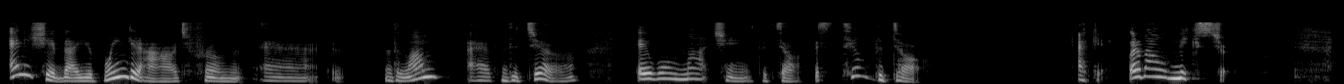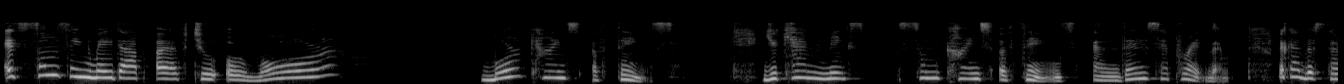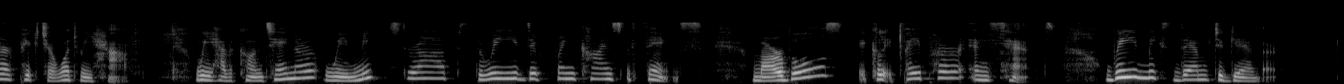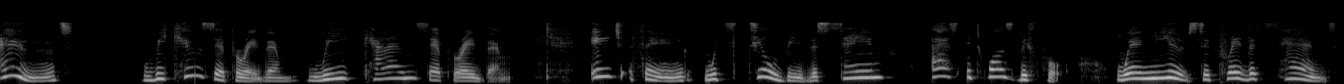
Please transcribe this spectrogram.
any shape that you bring it out from uh, the lump of the dough, it will not change the dough. It's still the dough. Okay, what about mixture? It's something made up of two or more more kinds of things. You can mix some kinds of things and then separate them. Look at the third picture, what we have. We have a container. We mixed up three different kinds of things. Marbles, clip paper, and sand. We mix them together and we can separate them. We can separate them. Each thing would still be the same as it was before when you separate the sand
